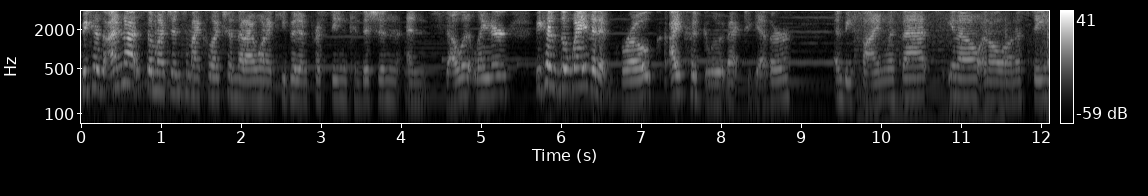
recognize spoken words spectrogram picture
Because I'm not so much into my collection that I want to keep it in pristine condition and sell it later. Because the way that it broke, I could glue it back together and be fine with that, you know, in all honesty.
